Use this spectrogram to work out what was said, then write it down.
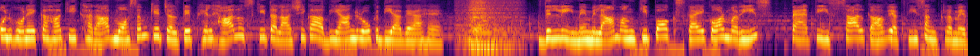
उन्होंने कहा कि खराब मौसम के चलते फ़िलहाल उसकी तलाशी का अभियान रोक दिया गया है। दिल्ली में मिला मंकी पॉक्स का एक और मरीज़ 35 साल का व्यक्ति संक्रमित।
